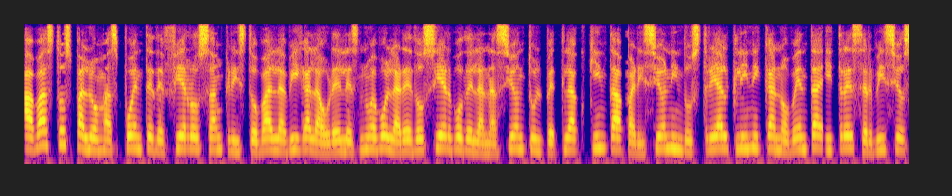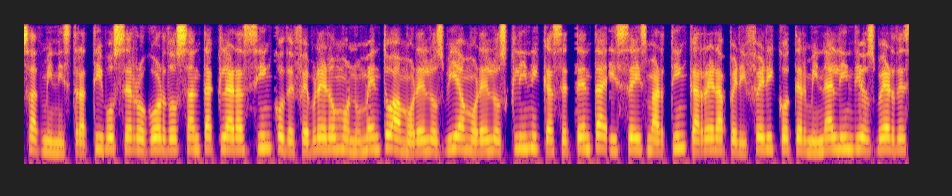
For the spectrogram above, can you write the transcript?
Abastos Palomas Puente de Fierro San Cristóbal La Viga Laureles Nuevo Laredo Siervo de la Nación Tulpetlac Quinta Aparición Industrial Clínica 93 Servicios Administrativos Cerro Gordo Santa Clara 5 de Febrero Monumento a Morelos Vía Morelos Clínica 76 Martín Carrera Periférico Terminal Indios Verdes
